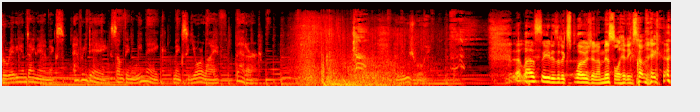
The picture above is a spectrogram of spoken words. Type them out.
Viridian Dynamics. Every day, something we make makes your life better. Usually. that last scene is an explosion, a missile hitting something.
